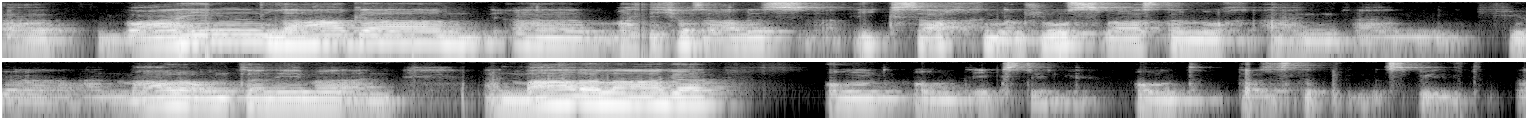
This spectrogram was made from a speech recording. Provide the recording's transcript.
äh, Weinlager, äh, weiß ich was alles, x Sachen. Am Schluss war es dann noch ein, ein für einen Malerunternehmer ein, ein Malerlager und, und x Dinge. Und das ist das Bild äh,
